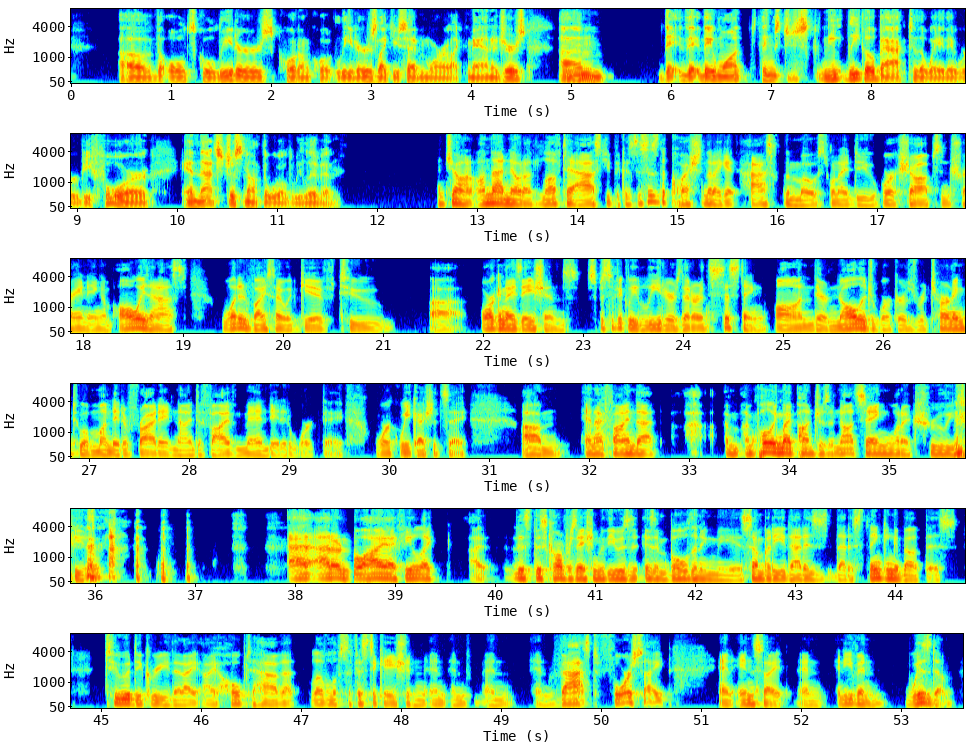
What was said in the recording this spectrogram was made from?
of the old school leaders quote unquote leaders like you said more like managers um, mm-hmm. They, they, they want things to just neatly go back to the way they were before and that's just not the world we live in and John, on that note, I'd love to ask you because this is the question that I get asked the most when I do workshops and training. I'm always asked what advice I would give to uh, organizations, specifically leaders that are insisting on their knowledge workers returning to a Monday to Friday, nine to five mandated workday, work week, I should say. Um, and I find that I'm, I'm, pulling my punches and not saying what I truly feel. I, I don't know why I feel like I, this this conversation with you is is emboldening me as somebody that is that is thinking about this to a degree that I, I hope to have that level of sophistication and and and and vast foresight and insight and and even wisdom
